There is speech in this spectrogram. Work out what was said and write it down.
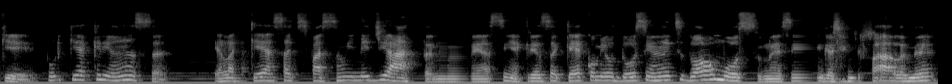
quê? Porque a criança ela quer a satisfação imediata, não é assim? A criança quer comer o doce antes do almoço, não é assim que a gente fala, né?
